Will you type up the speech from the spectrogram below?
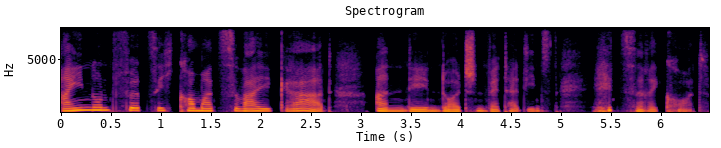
41,2 Grad an den deutschen Wetterdienst. Hitzerekord.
